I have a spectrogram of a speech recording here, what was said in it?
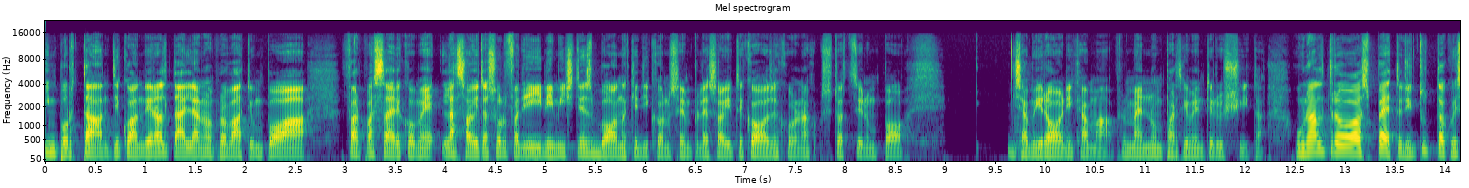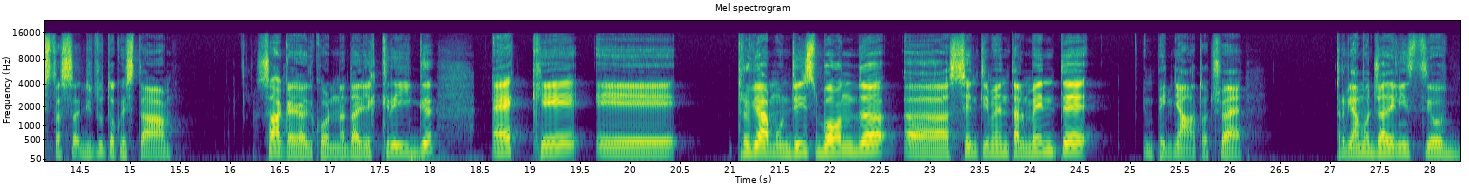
importanti quando in realtà li hanno provati un po' a far passare come la solita solfa dei nemici di Bond che dicono sempre le solite cose con una situazione un po' diciamo ironica ma per me non particolarmente riuscita. Un altro aspetto di tutta questa, di tutta questa saga con Daniel Craig è che eh, troviamo un James Bond eh, sentimentalmente impegnato, cioè troviamo già all'inizio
